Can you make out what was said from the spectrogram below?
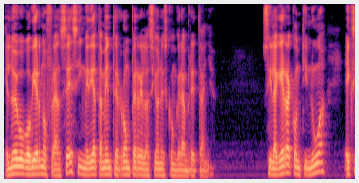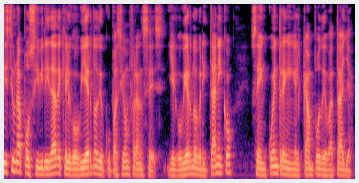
El nuevo gobierno francés inmediatamente rompe relaciones con Gran Bretaña. Si la guerra continúa, existe una posibilidad de que el gobierno de ocupación francés y el gobierno británico se encuentren en el campo de batalla.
